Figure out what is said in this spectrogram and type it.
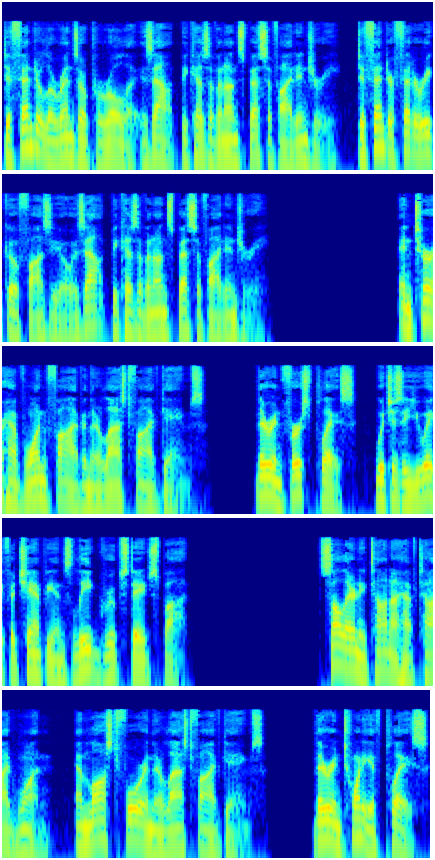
Defender Lorenzo Pirola is out because of an unspecified injury. Defender Federico Fazio is out because of an unspecified injury. Inter have won five in their last five games. They're in first place, which is a UEFA Champions League group stage spot. Salernitana have tied one, and lost four in their last five games. They're in 20th place,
